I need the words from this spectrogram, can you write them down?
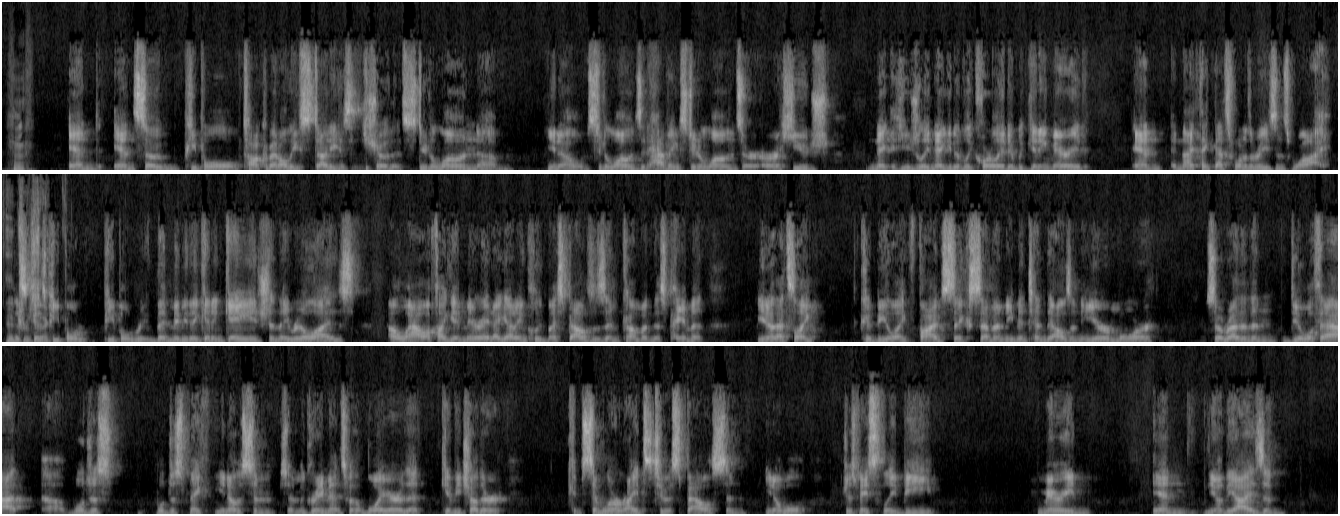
Hmm. And and so people talk about all these studies that show that student loan, um, you know, student loans and having student loans are, are a huge, ne- hugely negatively correlated with getting married and and I think that's one of the reasons why. It's because people people re- maybe they get engaged and they realize, oh wow, if I get married, I got to include my spouse's income in this payment. You know, that's like could be like five, six, seven, even ten thousand a year or more. So rather than deal with that, uh, we'll just we'll just make you know some some agreements with a lawyer that give each other similar rights to a spouse, and you know we'll just basically be married in you know the eyes of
